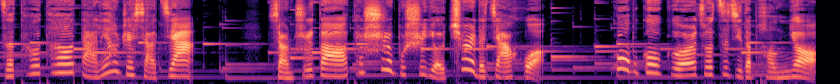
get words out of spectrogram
则偷偷打量着小佳，想知道他是不是有趣儿的家伙，够不够格做自己的朋友。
